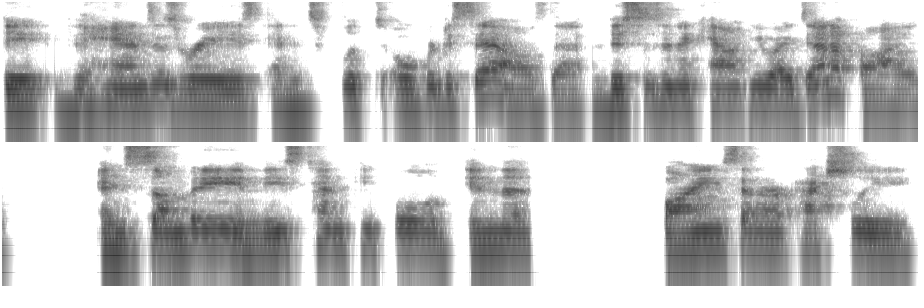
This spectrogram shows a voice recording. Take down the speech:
they, the hands is raised and it's flipped over to sales that this is an account you identified and somebody and these 10 people in the buying center actually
